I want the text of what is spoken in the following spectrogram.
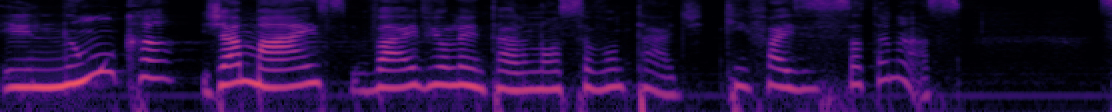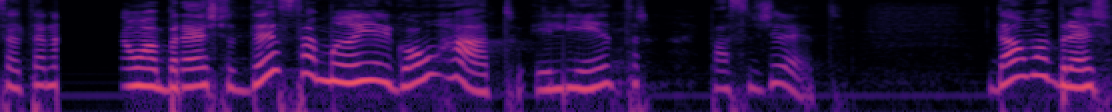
Ele nunca, jamais vai violentar a nossa vontade. Quem faz isso é Satanás. Satanás é uma brecha desse tamanho, igual um rato. Ele entra, passa direto. Dá uma brecha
